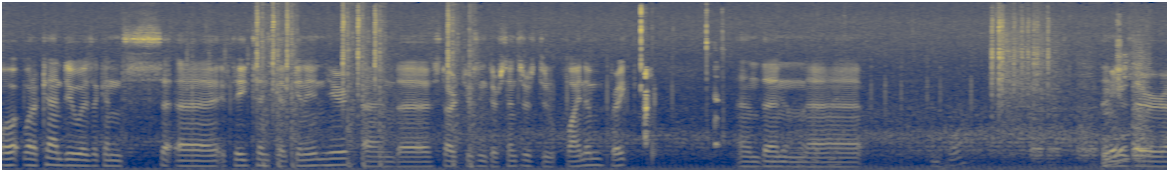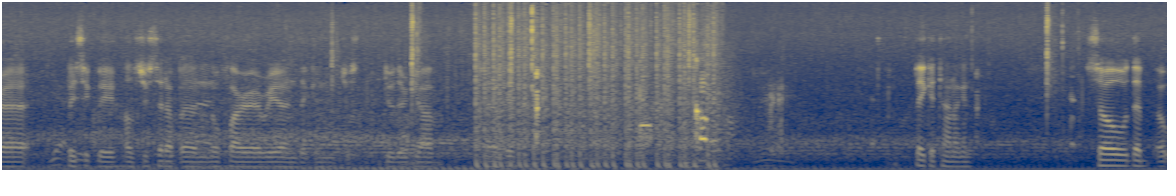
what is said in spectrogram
Or what I can do is I can, se- uh, if the A10s can get in here and uh, start using their sensors to find them, break, and then uh, then use their, uh, basically I'll just set up a no fire area and they can just do their job. Okay? Copy. Take it down again. So the uh,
